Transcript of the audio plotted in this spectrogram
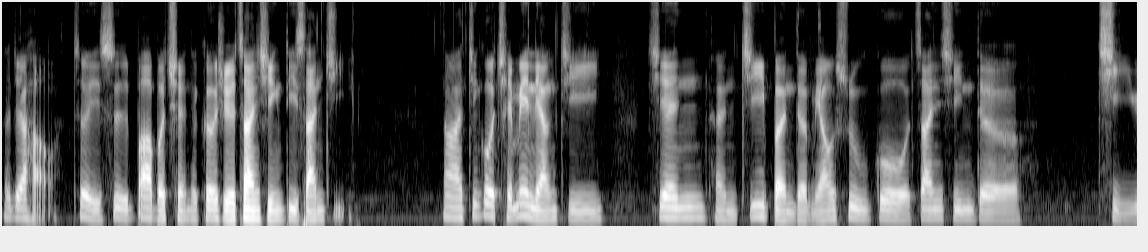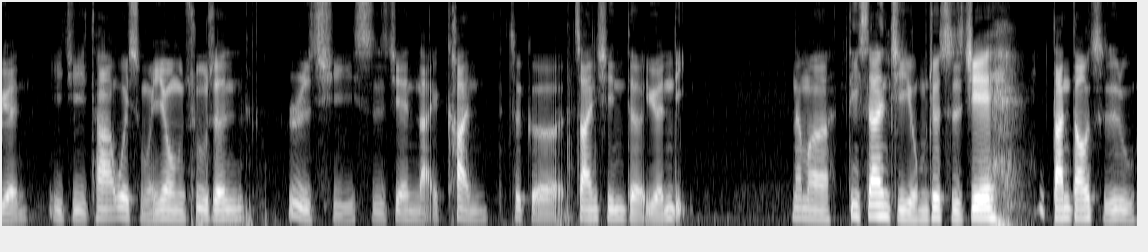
大家好，这里是爸爸犬的科学占星第三集。那经过前面两集，先很基本的描述过占星的起源，以及它为什么用出生日期时间来看这个占星的原理。那么第三集我们就直接单刀直入，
